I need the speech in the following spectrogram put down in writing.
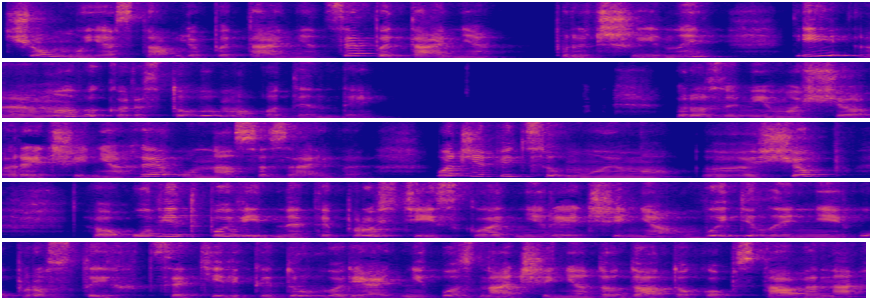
Чому я ставлю питання? Це питання причини, і е, ми використовуємо 1D. Розуміємо, що речення Г у нас зайве. Отже, підсумуємо, е, щоб увідповіднити прості і складні речення, виділені у простих це тільки другорядні означення, додаток обставина,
